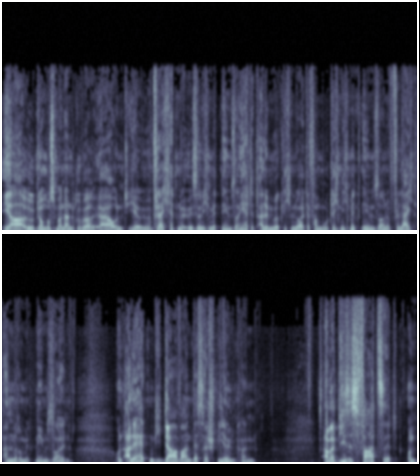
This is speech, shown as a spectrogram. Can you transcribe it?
Ja, äh, da muss man dann drüber, ja, und hier, äh, vielleicht hätten wir Ösel nicht mitnehmen sollen. Ihr hättet alle möglichen Leute vermutlich nicht mitnehmen sollen und vielleicht andere mitnehmen sollen. Und alle hätten, die da waren, besser spielen können. Aber dieses Fazit, und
